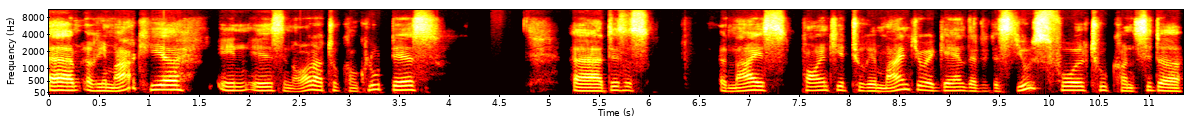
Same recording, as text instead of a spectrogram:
um, a remark here in is in order to conclude this, uh, this is a nice point here to remind you again that it is useful to consider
